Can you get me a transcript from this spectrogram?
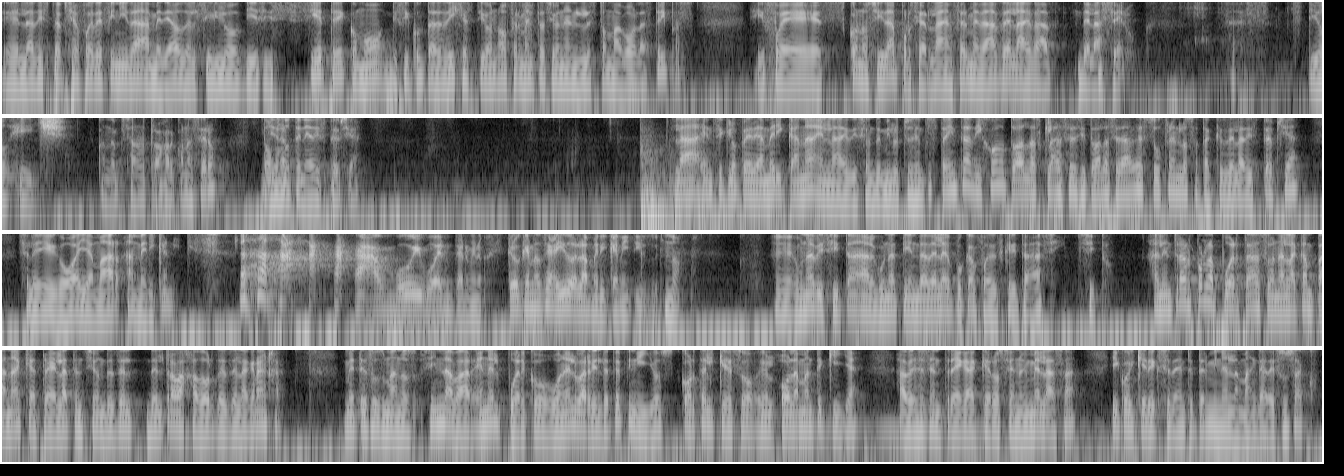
Eh, la dispepsia fue definida a mediados del siglo XVII como dificultad de digestión o fermentación en el estómago o las tripas. Y fue, es conocida por ser la enfermedad de la edad del acero. O sea, es Steel Age. Cuando empezaron a trabajar con acero, todo el mundo tenía dispepsia. La enciclopedia americana en la edición de 1830 dijo todas las clases y todas las edades sufren los ataques de la dispepsia. Se le llegó a llamar americanitis. Muy buen término. Creo que no se ha ido la americanitis, güey. No. Eh, una visita a alguna tienda de la época fue descrita así. Cito. Al entrar por la puerta suena la campana que atrae la atención desde el- del trabajador desde la granja. Mete sus manos sin lavar en el puerco o en el barril de pepinillos, corta el queso o la mantequilla, a veces entrega queroseno y melaza, y cualquier excedente termina en la manga de su saco.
